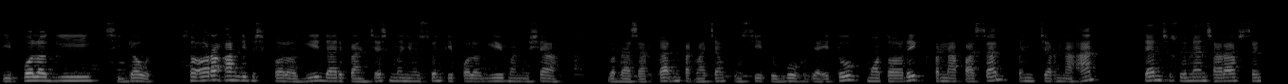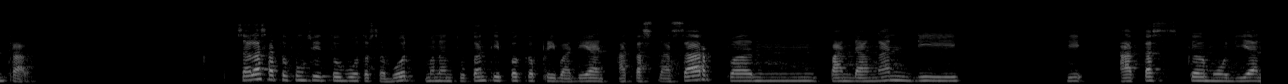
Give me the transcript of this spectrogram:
Tipologi Sigaud Seorang ahli psikologi dari Prancis menyusun tipologi manusia berdasarkan empat macam fungsi tubuh, yaitu motorik, pernapasan, pencernaan, dan susunan saraf sentral. Salah satu fungsi tubuh tersebut menentukan tipe kepribadian atas dasar pandangan di di atas kemudian.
